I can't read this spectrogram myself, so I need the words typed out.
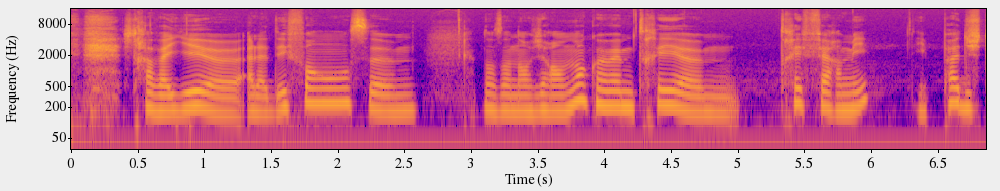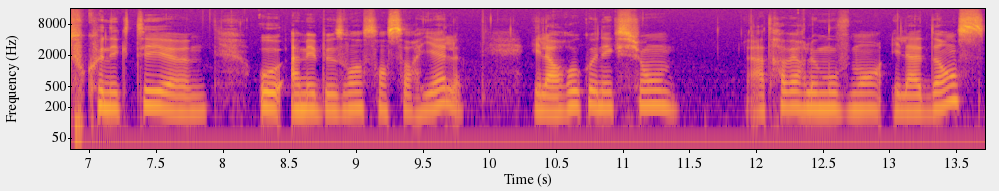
je travaillais à la défense, dans un environnement quand même très, très fermé et pas du tout connecté euh, à mes besoins sensoriels. Et la reconnexion à travers le mouvement et la danse,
